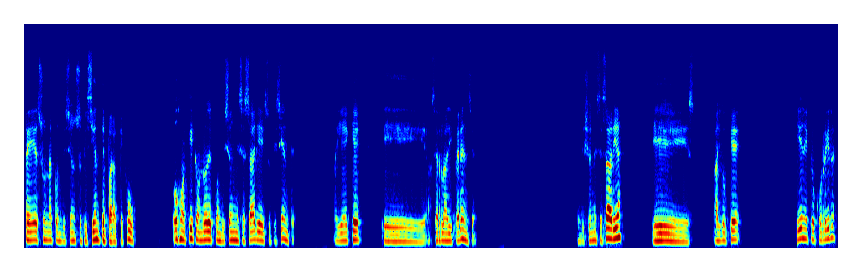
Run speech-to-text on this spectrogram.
P es una condición suficiente para que Q. Ojo aquí con lo de condición necesaria y suficiente. Ahí hay que eh, hacer la diferencia. Condición necesaria es algo que tiene que ocurrir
